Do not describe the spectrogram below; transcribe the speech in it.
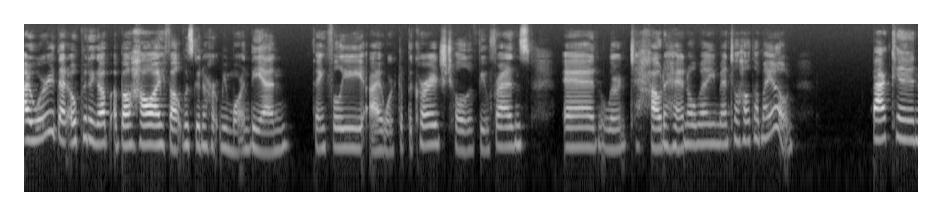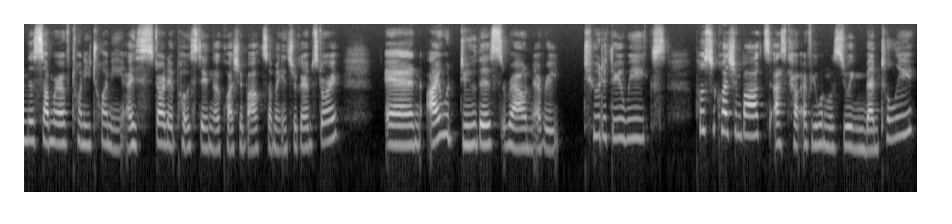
I worried that opening up about how I felt was going to hurt me more in the end. Thankfully, I worked up the courage, told a few friends, and learned how to handle my mental health on my own. Back in the summer of 2020, I started posting a question box on my Instagram story, and I would do this around every two to three weeks. Post a question box, ask how everyone was doing mentally,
